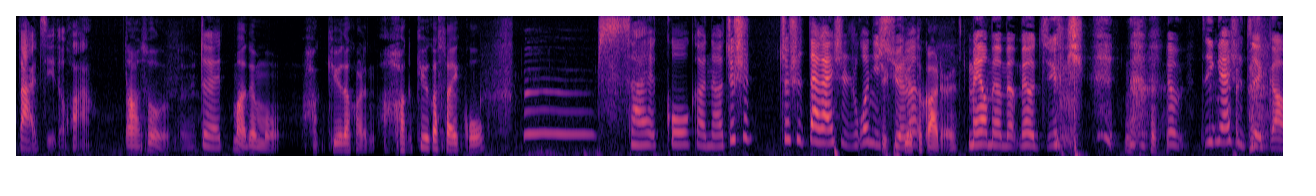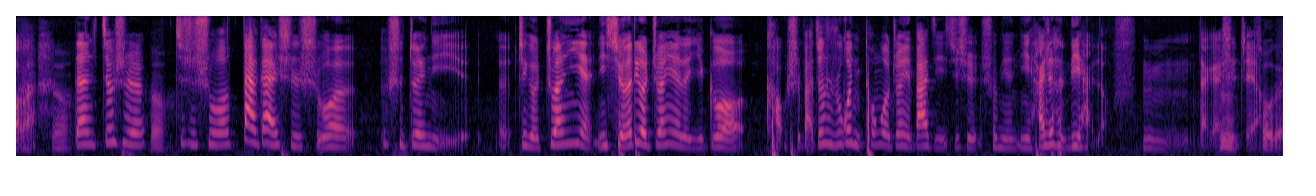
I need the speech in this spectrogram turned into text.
八级的话啊，是的，对。まあでも八級だから、八級が最高。嗯，最高かな？就是就是大概是，如果你学了，没有没有没有没有 G，有应该是最高了。但就是就是说大概是说。是对你呃这个专业，你学的这个专业的一个考试吧。就是如果你通过专业八级，就是说明你还是很厉害的。嗯，大概是这样。对。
